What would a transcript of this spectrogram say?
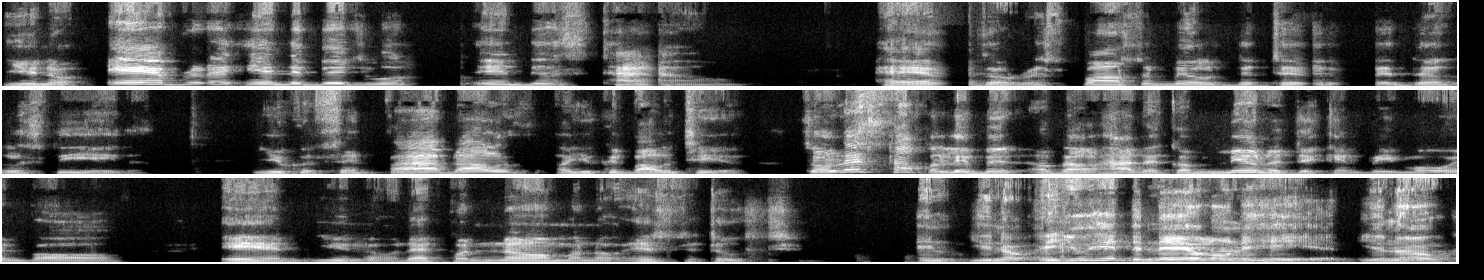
you know, every individual in this town has a responsibility to the Douglass Theater. You could send five dollars or you could volunteer. So let's talk a little bit about how the community can be more involved in, you know, that phenomenal institution. And you know, and you hit the nail on the head. You know,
